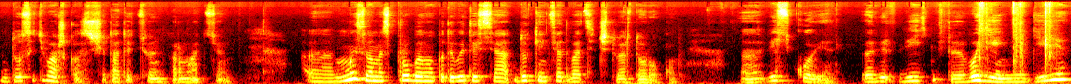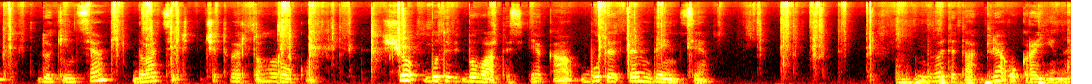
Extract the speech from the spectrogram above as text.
Досить важко считати цю інформацію. Е, Ми з вами спробуємо подивитися до кінця 2024 року. Військові ві- вій- воєнні дії до кінця 2024 року. Що буде відбуватись? Яка буде тенденція? Давайте так, для України.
